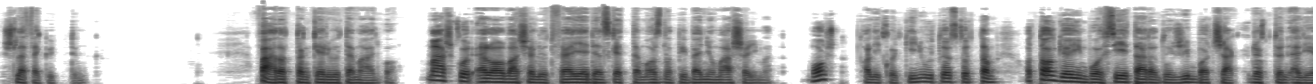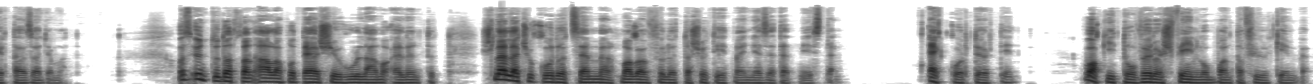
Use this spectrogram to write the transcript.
és lefeküdtünk. Fáradtan kerültem ágyba. Máskor elalvás előtt feljegyezgettem aznapi benyomásaimat. Most, alig hogy kinyújtózkodtam, a tagjaimból szétáradó zsibbadság rögtön elérte az agyamat. Az öntudatlan állapot első hulláma elöntött, s lelecsukódott szemmel magam fölött a sötét mennyezetet néztem. Ekkor történt. Vakító vörös fény lobbant a fülkémbe.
